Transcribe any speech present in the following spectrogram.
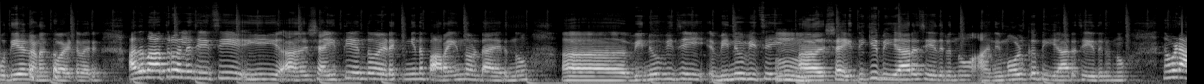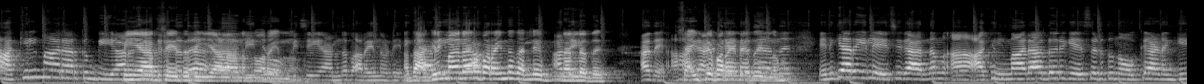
പുതിയ കണക്കുമായിട്ട് വരും. അത് മാത്രമല്ല ചേച്ചി ഈ ശൈത്യ എന്തോ ഇടയ്ക്ക് ഇങ്ങനെ പറയുന്നുണ്ടായിരുന്നു. വിനു വിജയ് വിനു വിജയ് ശൈത്യക്ക് ബി ആർ ചെയ്തിരുന്നു അനിമോൾക്ക് ബി ആർ ചെയ്തിരുന്നു. നമ്മുടെ അഖിൽമാരാർക്കും ബി ആർ ചെയ്തത് വിജയ് ആണെന്ന് പറയുന്നുണ്ട്. അഖിൽമാരാർ പറയുന്നതല്ലേ നല്ലത്? അതെ. എനിക്കറിയില്ല ചേച്ചി കാരണം അഖിൽമാരാരുടെ ഒരു കേസ് എടുത്ത് നോക്കുകയാണെങ്കിൽ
